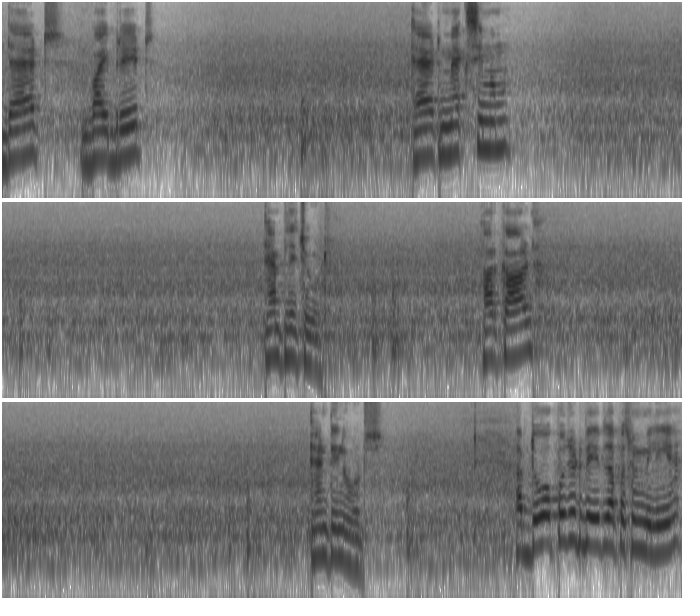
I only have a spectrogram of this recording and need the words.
that vibrate at maximum amplitude are called antinodes अब दो अपोजिट वेव्स आपस में मिली हैं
